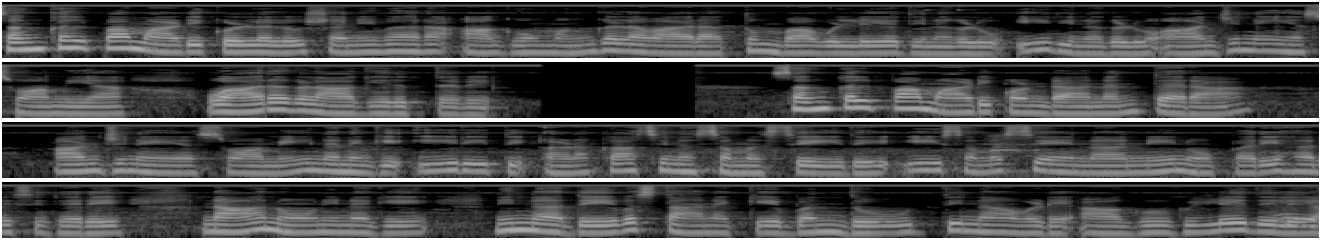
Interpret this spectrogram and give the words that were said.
ಸಂಕಲ್ಪ ಮಾಡಿಕೊಳ್ಳಲು ಶನಿವಾರ ಹಾಗೂ ಮಂಗಳವಾರ ತುಂಬ ಒಳ್ಳೆಯ ದಿನಗಳು. ಈ ದಿನಗಳು ಆಂಜನೇಯ ಸ್ವಾಮಿಯ ವಾರಗಳಾಗಿರುತ್ತವೆ. ಸಂಕಲ್ಪ ಮಾಡಿಕೊಂಡ ನಂತರ ಆಂಜನೇಯ ಸ್ವಾಮಿ, ನನಗೆ ಈ ರೀತಿ ಹಣಕಾಸಿನ ಸಮಸ್ಯೆ ಇದೆ. ಈ ಸಮಸ್ಯೆಯನ್ನು ನೀನು ಪರಿಹರಿಸಿದರೆ ನಾನು ನಿನಗೆ, ನಿನ್ನ ದೇವಸ್ಥಾನಕ್ಕೆ ಬಂದು ಉದ್ದಿನ ವಡೆ ಹಾಗೂ ವೀಳ್ಯದೆಲೆಯ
